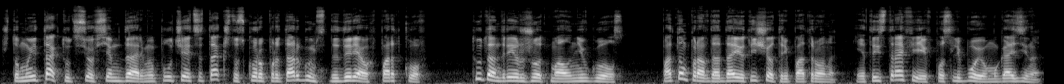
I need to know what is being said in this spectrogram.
что мы и так тут все всем дарим, и получается так, что скоро проторгуемся до дырявых портков. Тут Андрей ржет мало не в голос. Потом, правда, отдает еще три патрона. Это из трофеев после боя у магазина.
